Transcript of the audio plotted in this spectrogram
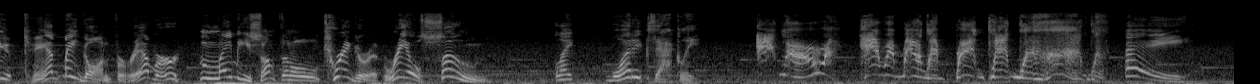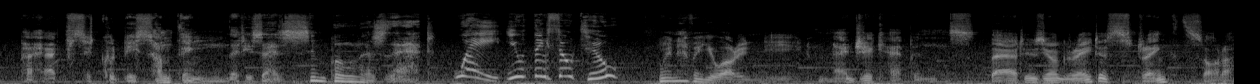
It can't be gone forever. Maybe something'll trigger it real soon. Like what exactly? Hello? How about a bite on the head? Hey! Perhaps it could be something that is as simple as that. Wait, you think so too? Whenever you are in need, magic happens. That is your greatest strength, Sora.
